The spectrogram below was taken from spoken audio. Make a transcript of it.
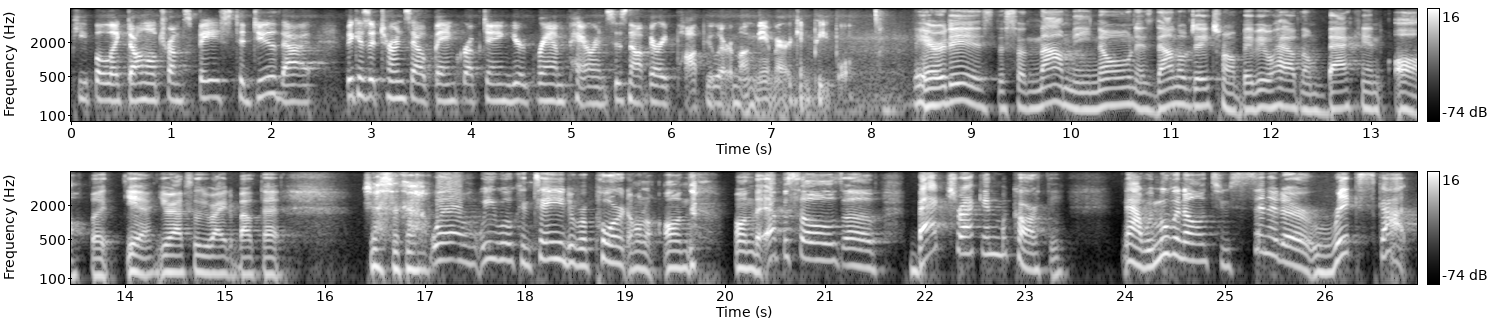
people like Donald Trump's base to do that because it turns out bankrupting your grandparents is not very popular among the American people. There it is, the tsunami known as Donald J. Trump. Baby, will have them backing off. But yeah, you're absolutely right about that. Jessica, well, we will continue to report on on on the episodes of backtracking McCarthy. Now we're moving on to Senator Rick Scott.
